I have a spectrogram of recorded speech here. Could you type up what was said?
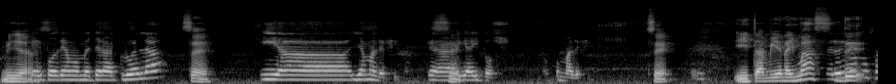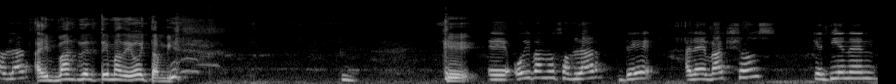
Villanas. Que ahí podríamos meter a Cruella Sí, y a, y a Maléfica, que Sí. ahí hay dos con Maléfica. sí. Y también hay más Pero de vamos a hablar, hay más del tema de hoy también. que eh, hoy vamos a hablar de live actions que tienen,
